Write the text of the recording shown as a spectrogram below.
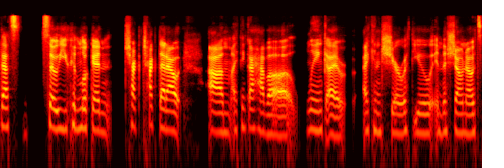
That's so you can look and check check that out um, i think i have a link I, I can share with you in the show notes.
